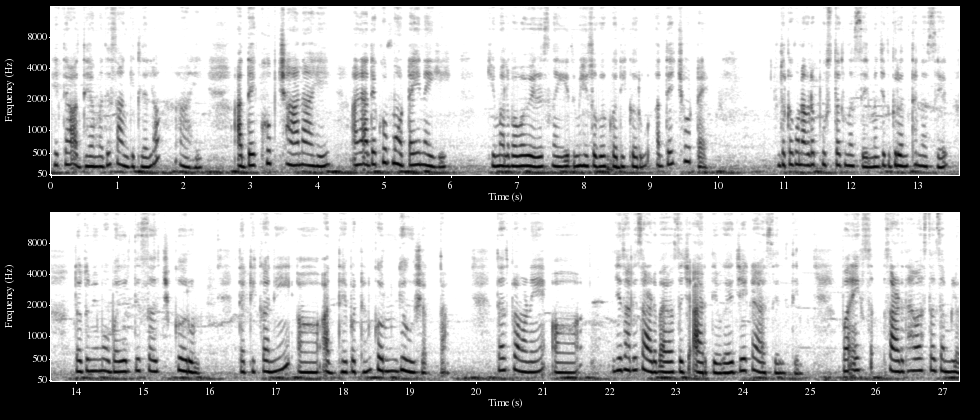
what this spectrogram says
हे त्या अध्यायामध्ये सांगितलेलं आहे. अध्याय खूप छान आहे आणि अध्याय खूप मोठाही नाही आहे की मला बाबा वेळच नाही आहे तर मी हे सगळं कधी करू? अध्याय छोटा आहे. जर का कोणाकडे पुस्तक नसेल म्हणजेच ग्रंथ नसेल तर तुम्ही मोबाईलवरती सर्च करून त्या ठिकाणी अध्याय पठण करून घेऊ शकता. त्याचप्रमाणे हे झाले साडेबारा वाजताची आरती वगैरे जे काय असेल ते. पण एक स साडेदहा वाजता जमलं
